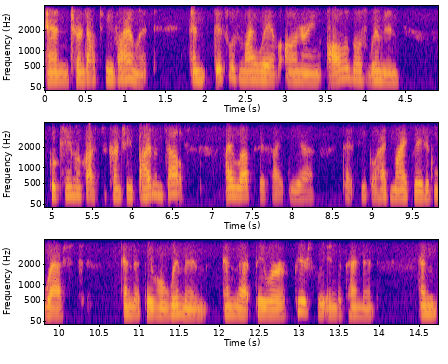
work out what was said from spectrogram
and turned out to be violent. And this was my way of honoring all of those women who came across the country by themselves. I loved this idea that people had migrated west and that they were women and that they were fiercely independent and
